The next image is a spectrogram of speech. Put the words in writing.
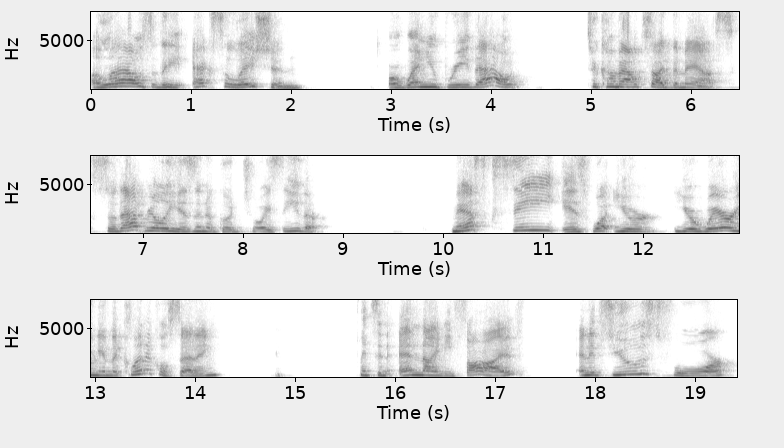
allows the exhalation or when you breathe out to come outside the mask. So that really isn't a good choice either. Mask C is what you're you're wearing in the clinical setting. It's an N95 and it's used for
